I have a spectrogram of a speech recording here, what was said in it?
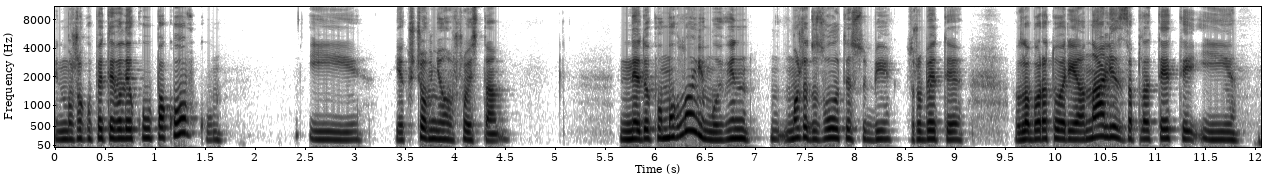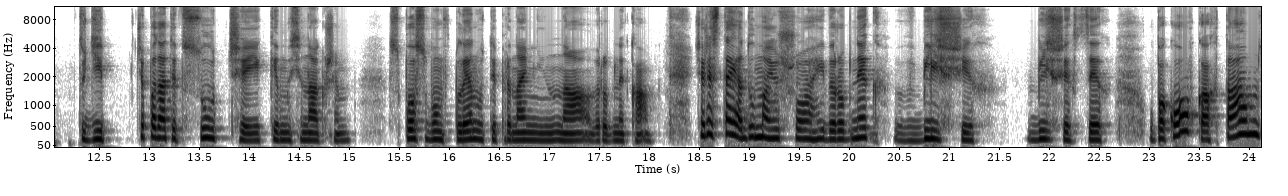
він може купити велику упаковку, і якщо в нього щось там не допомогло йому, він може дозволити собі зробити в лабораторії аналіз, заплатити і тоді чи подати в суд, чи якимось інакшим способом вплинути принаймні на виробника. Через те я думаю, що і виробник в більших, більших цих упаковках там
